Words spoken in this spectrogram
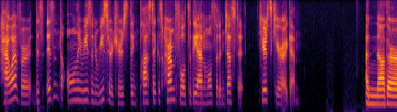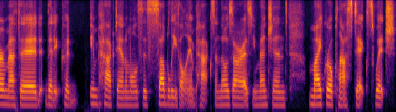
However, this isn't the only reason researchers think plastic is harmful to the animals that ingest it. Here's Kira again. Another method that it could impact animals is sublethal impacts. And those are, as you mentioned, microplastics, which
